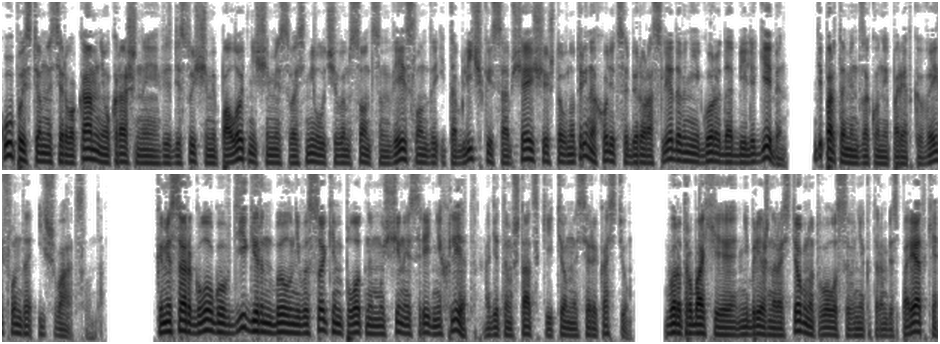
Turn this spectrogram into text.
Купы из темно-серого камня, украшенные вездесущими полотнищами с восьмилучевым солнцем Вейсланда и табличкой, сообщающей, что внутри находится бюро расследований города Билли-Гебен, департамент закона и порядка Вейсланда и Шварцланда. Комиссар Глогов Диггерн был невысоким, плотным мужчиной средних лет, одетым в штатский темно-серый костюм. Ворот рубахи небрежно расстегнут, волосы в некотором беспорядке,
